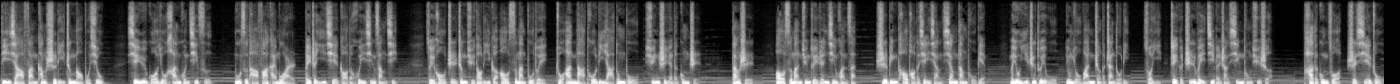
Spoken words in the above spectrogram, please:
地下反抗势力争闹不休，协约国又含混其辞。穆斯塔法·凯莫尔被这一切搞得灰心丧气，最后只争取到了一个奥斯曼部队驻安纳托利亚东部巡视员的公职。当时，奥斯曼军队人心涣散。士兵逃跑的现象相当普遍，没有一支队伍拥有完整的战斗力，所以这个职位基本上形同虚设。他的工作是协助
